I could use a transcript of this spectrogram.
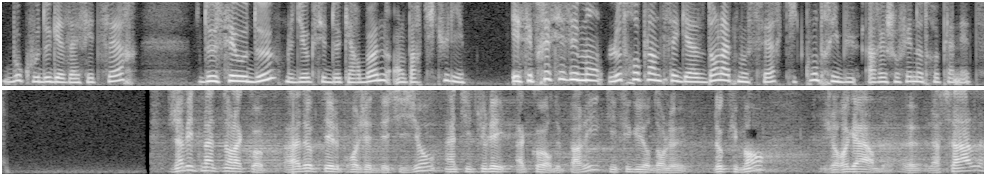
beaucoup de gaz à effet de serre, de CO2, le dioxyde de carbone en particulier. Et c'est précisément le trop-plein de ces gaz dans l'atmosphère qui contribue à réchauffer notre planète. J'invite maintenant la COP à adopter le projet de décision intitulé Accord de Paris qui figure dans le document. Je regarde euh, la salle,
